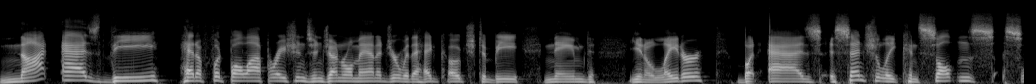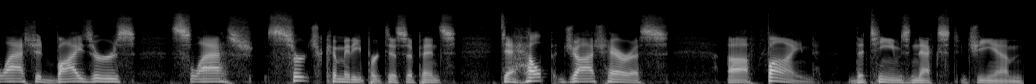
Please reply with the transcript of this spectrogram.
not as the head of football operations and general manager with a head coach to be named, you know, later, but as essentially consultants slash advisors slash search committee participants to help Josh Harris uh, find the team's next GM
